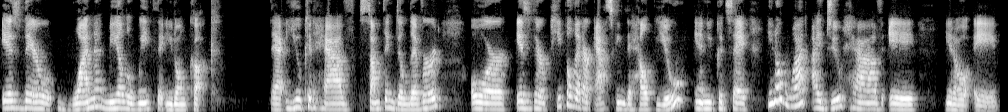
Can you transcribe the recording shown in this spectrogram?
is there one meal a week that you don't cook? That you could have something delivered? Or is there people that are asking to help you? And you could say, you know what? I do have a, you know, a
